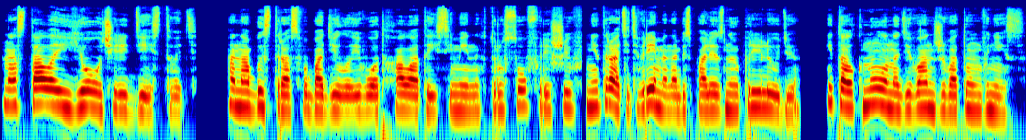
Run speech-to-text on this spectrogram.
Настала ее очередь действовать. Она быстро освободила его от халата и семейных трусов, решив не тратить время на бесполезную прелюдию, и толкнула на диван животом вниз.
